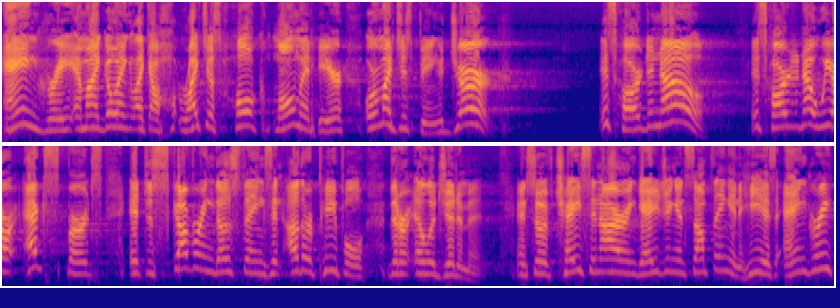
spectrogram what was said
angry? Am I going like a righteous Hulk moment here? Or am I just being a jerk? It's hard to know. It's hard to know. We are experts at discovering those things in other people that are illegitimate. And so, if Chase and I are engaging in something and he is angry,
